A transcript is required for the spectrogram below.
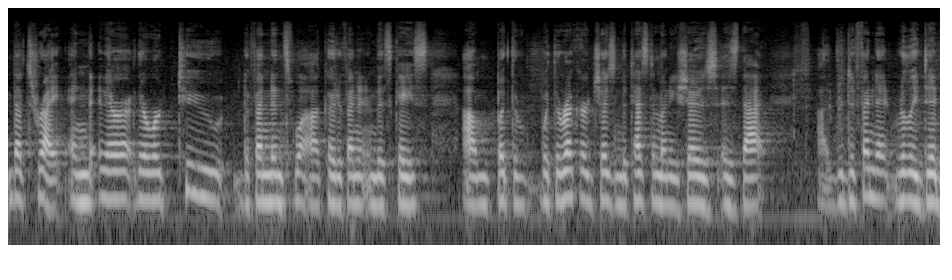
that's right. And there, there were two defendants, uh, co-defendant in this case. Um, But the, what the record shows and the testimony shows is that uh, the defendant really did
